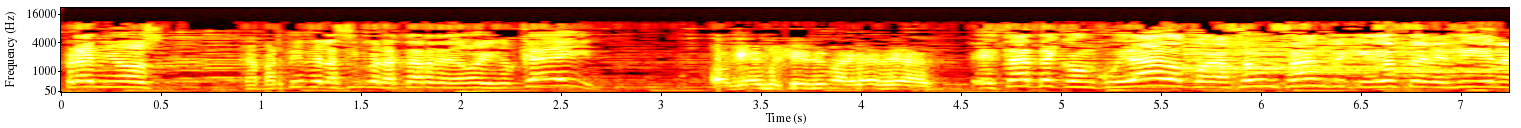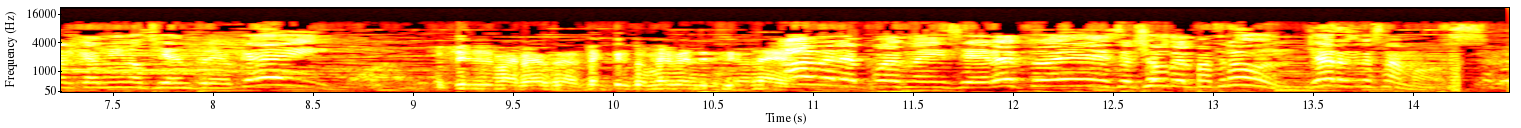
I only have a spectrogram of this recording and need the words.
premios a partir de las 5 de la tarde de hoy, ¿ok? Ok, muchísimas gracias. Estate con cuidado, corazón santo, y que Dios te bendiga en el camino siempre, ¿ok? Muchísimas gracias. Éxito, mil bendiciones. Ándale pues, Neisser. Esto es el show del patrón. Ya regresamos.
